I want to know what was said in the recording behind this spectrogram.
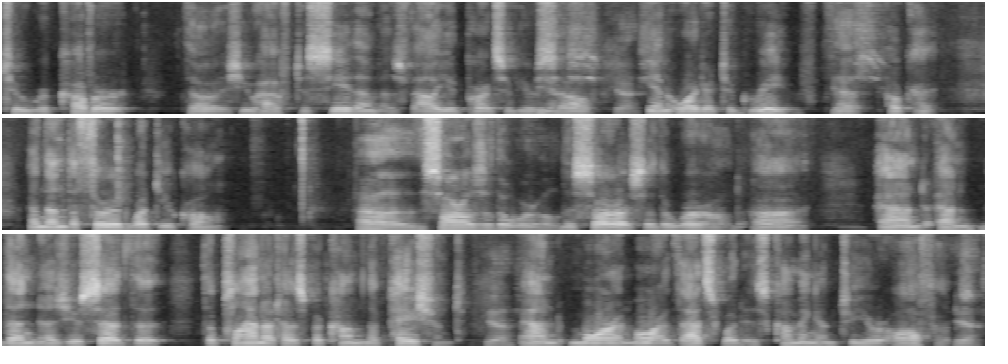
to recover those, you have to see them as valued parts of yourself yes. in order to grieve. that- Yes. Okay. And then the third, what do you call? uh, the sorrows of the world. The sorrows of the world. Uh, and, and then, as you said, the, the planet has become the patient. Yes, And more and more, that's what is coming into your office. yes.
